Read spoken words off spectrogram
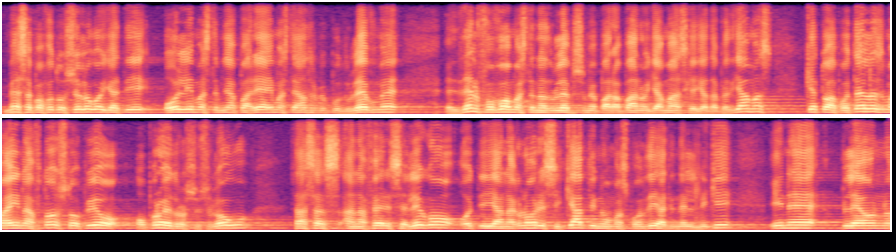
μέσα από αυτό το σύλλογο γιατί όλοι είμαστε μια παρέα, είμαστε άνθρωποι που δουλεύουμε, δεν φοβόμαστε να δουλέψουμε παραπάνω για μας και για τα παιδιά μας και το αποτέλεσμα είναι αυτό στο οποίο ο πρόεδρος του Συλλόγου θα σας αναφέρει σε λίγο ότι η αναγνώριση και από την Ομοσπονδία την ελληνική είναι πλέον ε,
